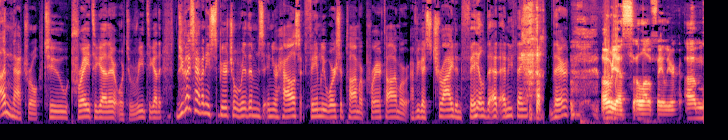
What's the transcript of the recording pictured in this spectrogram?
unnatural to pray together or to read together. Do you guys have any spiritual rhythms in your house, family worship time or prayer time, or have you guys tried and failed at anything there? Oh yes, a lot of failure. Um,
